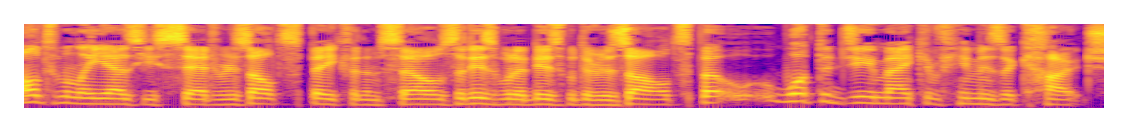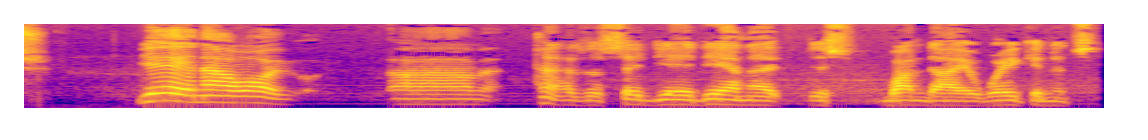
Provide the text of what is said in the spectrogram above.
Ultimately, as you said, results speak for themselves. It is what it is with the results. But what did you make of him as a coach? Yeah, no, I, um, as I said, yeah, down at just one day a week, and it's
